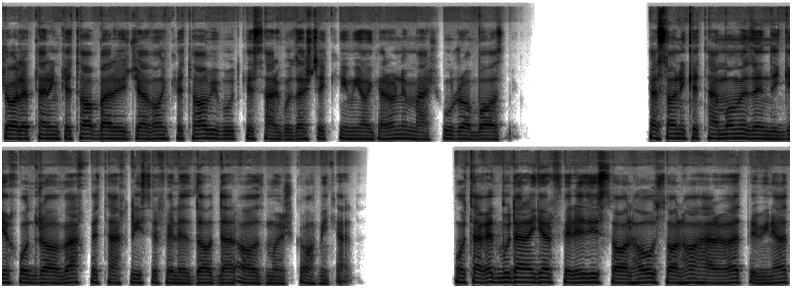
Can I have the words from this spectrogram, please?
جالبترین کتاب برای جوان کتابی بود که سرگذشت کیمیاگران مشهور را باز می کسانی که تمام زندگی خود را وقف تخلیص فلزات در آزمایشگاه می کرد. معتقد بودند اگر فلزی سالها و سالها حرارت ببیند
